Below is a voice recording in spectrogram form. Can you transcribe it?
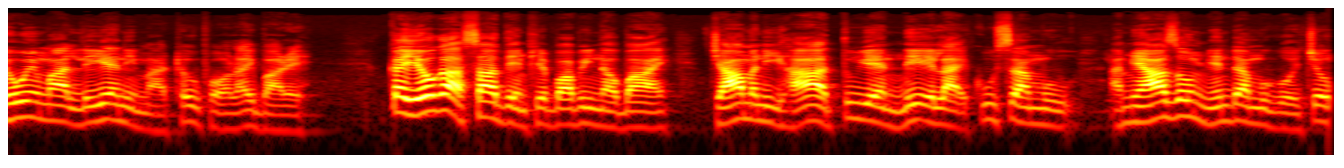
နိုဝင်ဘာ၄ရက်နေ့မှာထုတ်ဖော်လိုက်ပါတယ်။ကပ်ရောဂါစတင်ဖြစ်ပွားပြီးနောက်ပိုင်းဂျာမနီဟာသူ့ရဲ့နေအလိုက်ကူးစက်မှု အများဆုံးမြင့်တက်မှုကိုကြုံ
